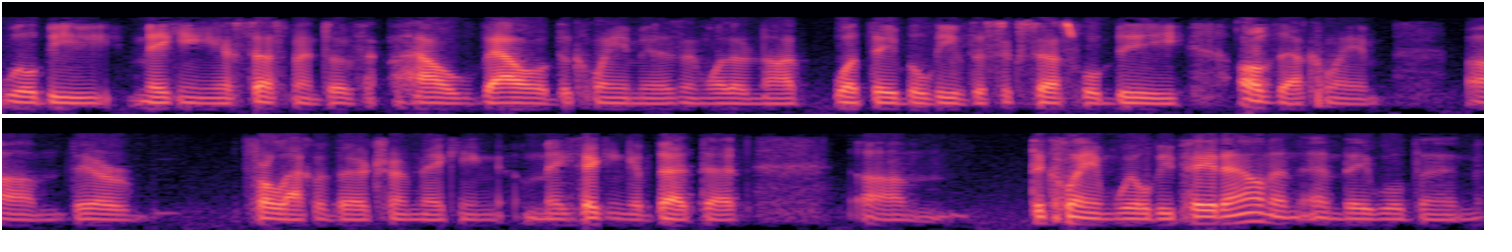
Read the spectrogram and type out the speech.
will be making an assessment of how valid the claim is and whether or not what they believe the success will be of that claim. Um, they're, for lack of a better term, making make, taking a bet that um, the claim will be paid out and, and they will then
